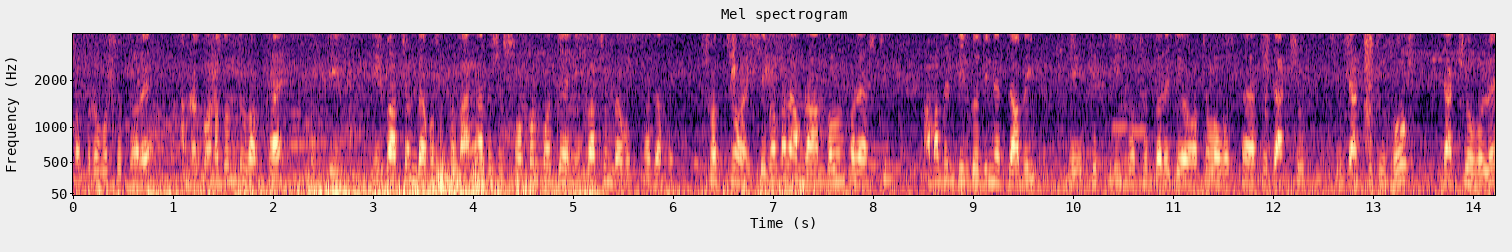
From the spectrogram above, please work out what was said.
সতেরো বছর ধরে আমরা গণতন্ত্র রক্ষায় একটি নির্বাচন ব্যবস্থা, বাংলাদেশের সকল পর্যায়ে নির্বাচন ব্যবস্থা যাতে স্বচ্ছ হয়, সে ব্যাপারে আমরা আন্দোলন করে আসছি। আমাদের দীর্ঘদিনের দাবি যে তেত্রিশ বছর ধরে যে অচল অবস্থায় আছে জাকসু সেই জাকসুটি হোক জাকসু হলে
